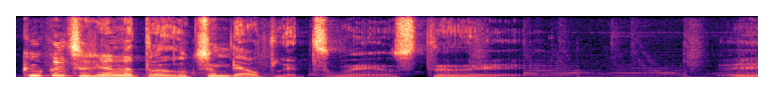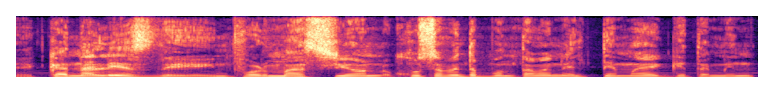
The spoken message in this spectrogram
Creo que sería la traducción de outlets, güey, este, de, eh, canales de información, justamente apuntaban el tema de que también,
